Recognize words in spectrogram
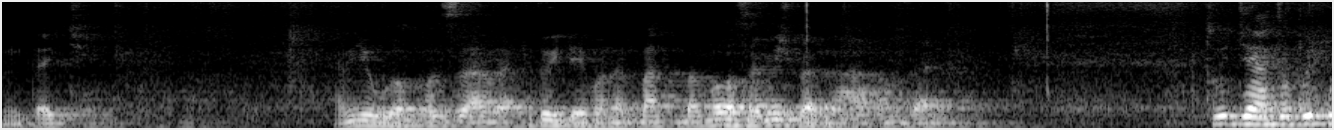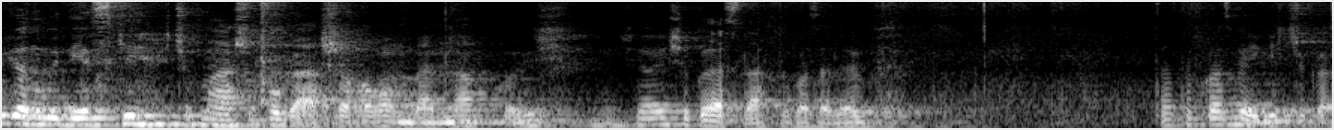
mindegy. Nem nyúlok hozzá, mert tudja, van, bár, bár valószínűleg is benne áram, de tudjátok, hogy ugyanúgy néz ki, csak más a fogása, ha van benne, akkor is. És, és akkor ezt láttuk az előbb. Tehát akkor az mégiscsak,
